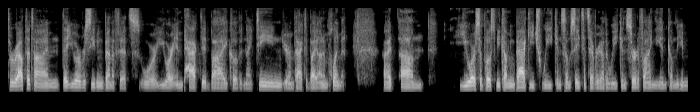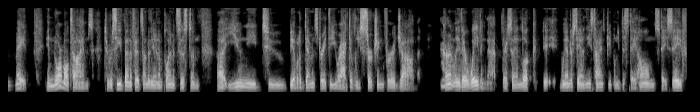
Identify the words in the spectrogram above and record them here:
throughout the time that you are receiving benefits or you are impacted by COVID 19, you're impacted by unemployment, right? Um, you are supposed to be coming back each week. In some states, it's every other week and certifying the income that you made. In normal times, to receive benefits under the unemployment system, uh, you need to be able to demonstrate that you are actively searching for a job. Mm-hmm. Currently, they're waiving that. They're saying, look, we understand in these times people need to stay home, stay safe,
